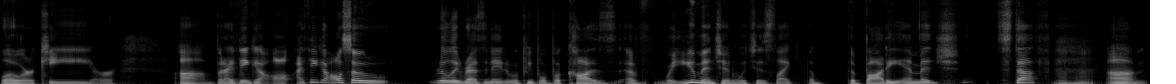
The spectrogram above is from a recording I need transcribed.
lower key or, um, but I think it all, I think it also really resonated with people because of what you mentioned, which is like the, the body image stuff. Um,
